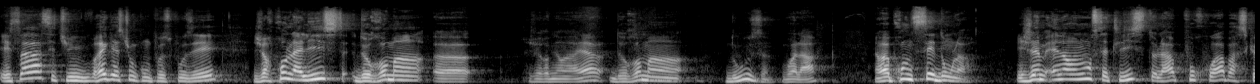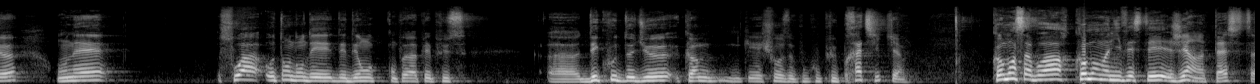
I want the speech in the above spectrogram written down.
Et ça, c'est une vraie question qu'on peut se poser. Je vais reprendre la liste de Romains, euh, je vais revenir en arrière, de Romains 12, voilà. on va prendre ces dons-là. Et j'aime énormément cette liste-là. Pourquoi? Parce que on est soit autant dans des dons qu'on peut appeler plus euh, d'écoute de Dieu comme quelque chose de beaucoup plus pratique. Comment savoir, comment manifester? J'ai un test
